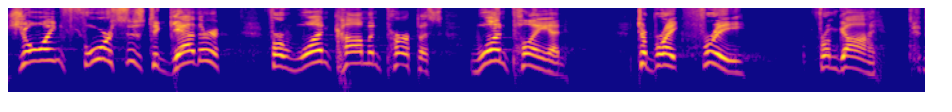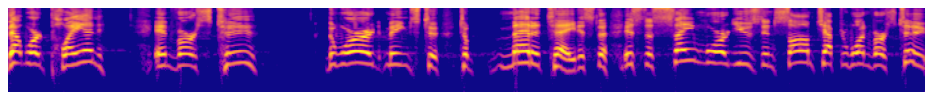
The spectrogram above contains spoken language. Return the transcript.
join forces together for one common purpose, one plan to break free from God. That word plan in verse 2, the word means to, to meditate. It's the, it's the same word used in Psalm chapter 1, verse 2,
